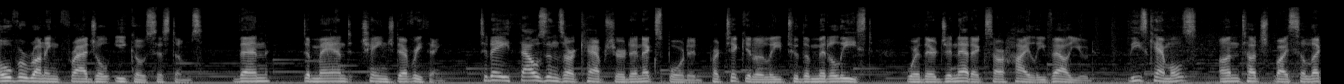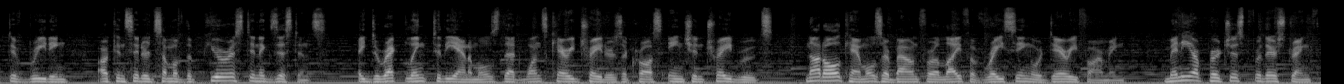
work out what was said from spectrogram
overrunning fragile ecosystems. Then, demand changed everything. Today, thousands are captured and exported, particularly to the Middle East, where their genetics are highly valued. These camels, untouched by selective breeding, are considered some of the purest in existence, a direct link to the animals that once carried traders across ancient trade routes. Not all camels are bound for a life of racing or dairy farming. Many are purchased for their strength,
